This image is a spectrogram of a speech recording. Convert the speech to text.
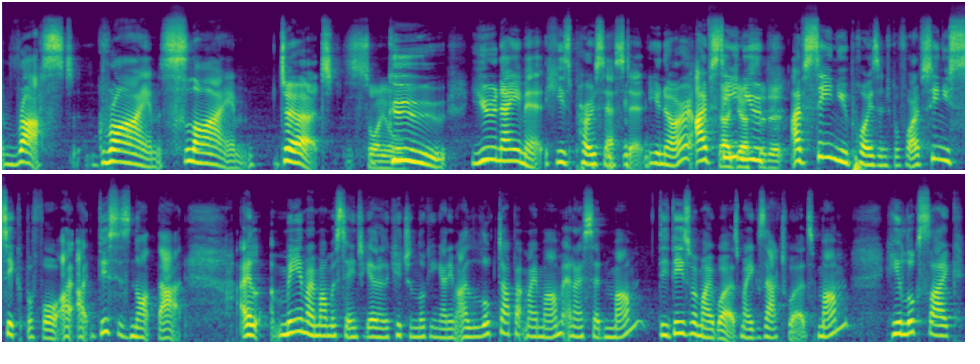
rust, grime, slime, dirt, Soil. goo, you name it. He's processed it. You know, I've seen you. It. I've seen you poisoned before. I've seen you sick before. I, I this is not that. I, me and my mum were staying together in the kitchen looking at him. I looked up at my mum and I said, "Mum, these were my words, my exact words. Mum, he looks like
